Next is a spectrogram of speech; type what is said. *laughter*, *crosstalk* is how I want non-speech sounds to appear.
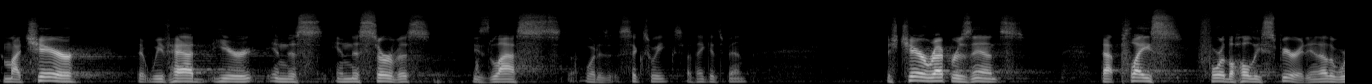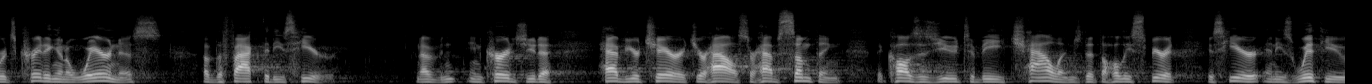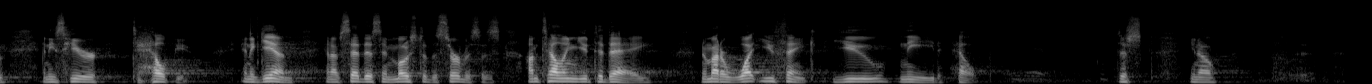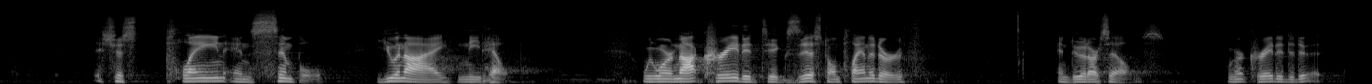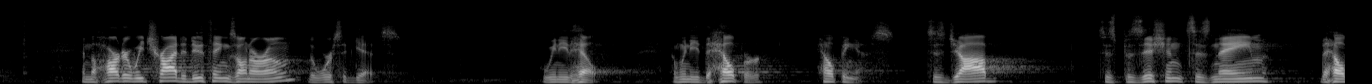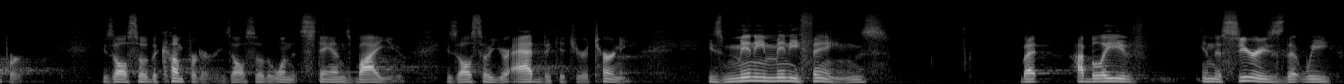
And my chair that we've had here in this, in this service, these last, what is it, six weeks, I think it's been. This chair represents that place for the Holy Spirit. In other words, creating an awareness of the fact that He's here. And I've encouraged you to have your chair at your house or have something that causes you to be challenged that the Holy Spirit is here and He's with you and He's here to help you. And again, and I've said this in most of the services, I'm telling you today, no matter what you think, you need help. Just, you know, it's just plain and simple. You and I need help. We were not created to exist on planet Earth and do it ourselves. We weren't created to do it. And the harder we try to do things on our own, the worse it gets. We need help. And we need the helper helping us. It's his job, it's his position, it's his name, the helper. He's also the comforter. He's also the one that stands by you. He's also your advocate, your attorney. He's many, many things, but I believe in the series that we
